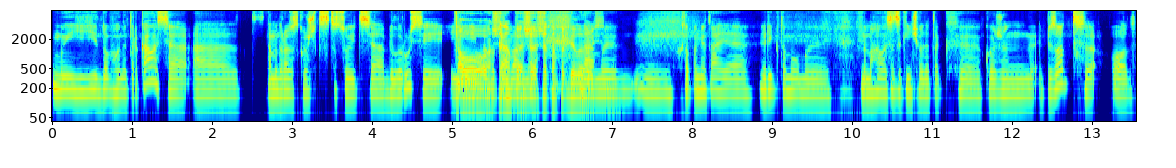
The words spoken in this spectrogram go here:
ми її довго не торкалися, там одразу скажу, що це стосується Білорусі і О, що там, що, що там по Білорусі? Да, ми, Хто пам'ятає, рік тому ми намагалися закінчувати так е, кожен епізод. От.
